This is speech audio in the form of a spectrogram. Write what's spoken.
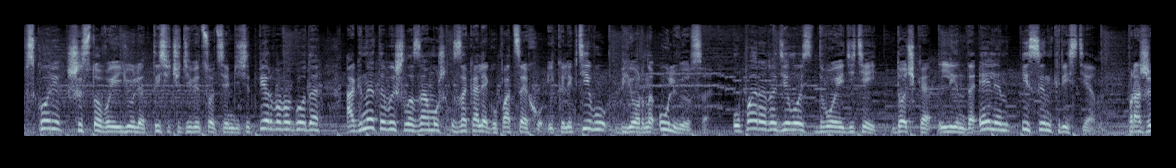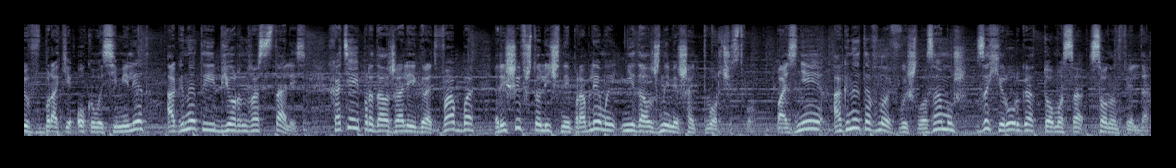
Вскоре, 6 июля 1971 года, Агнета вышла замуж за коллегу по цеху и коллективу Бьорна Ульвиуса. У пары родилось двое детей – дочка Линда Эллен и сын Кристиан. Прожив в браке около 7 лет, Агнета и Бьорн расстались, хотя и продолжали играть в Абба, решив, что личные проблемы не должны мешать творчеству. Позднее Агнета вновь вышла замуж за хирурга Томаса Соненфельда.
